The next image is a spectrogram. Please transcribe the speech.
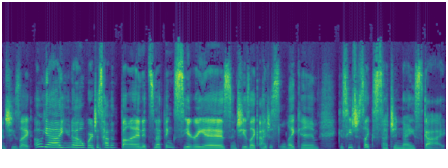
And she's like, Oh, yeah, you know, we're just having fun. It's nothing serious. And she's like, I just like him because he's just like such a nice guy.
